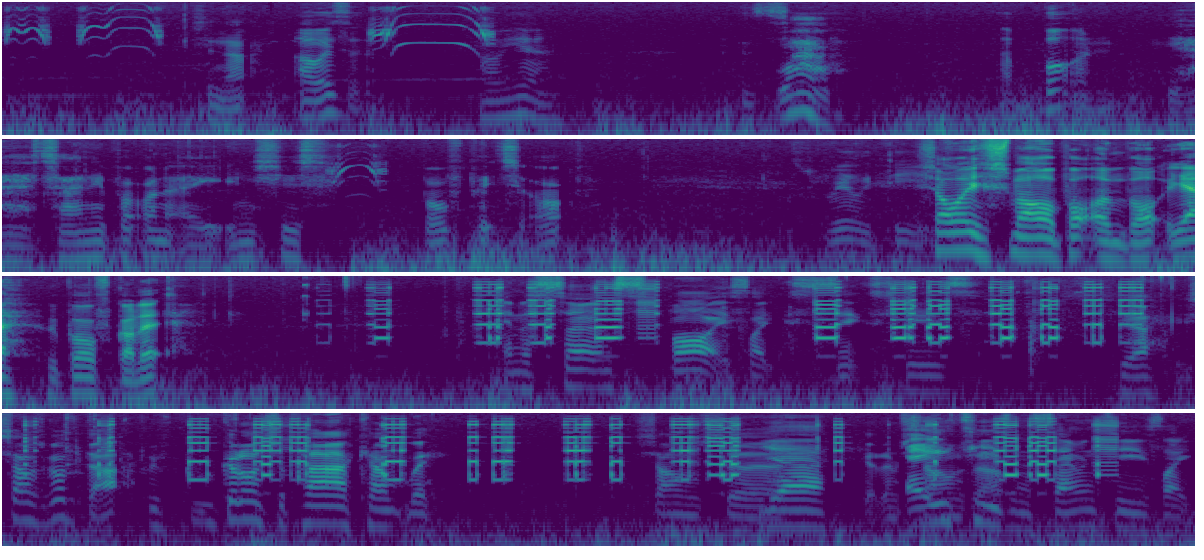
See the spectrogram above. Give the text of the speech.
It's in that. Oh, is it? Oh yeah. I can see Wow. That button. Yeah, tiny button at eight inches. Both picked it up. It's really deep. It's only a small button, but yeah, we both got it. in a certain spot, it's like 60s. Yeah, it sounds good that. We've, we've gone on to park, haven't we? Sounds, uh, Yeah. get them 80s out. and 70s, like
